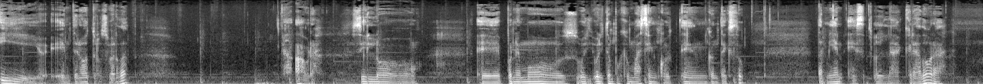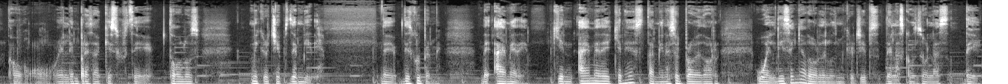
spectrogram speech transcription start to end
y entre otros, ¿verdad? Ahora, si lo eh, ponemos ahorita un poco más en, contexto, también es la creadora o, o la empresa que surge todos los microchips de Nvidia. De, discúlpenme, de AMD. ¿Quién, AMD, ¿quién es? También es el proveedor o el diseñador de los microchips de las consolas de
